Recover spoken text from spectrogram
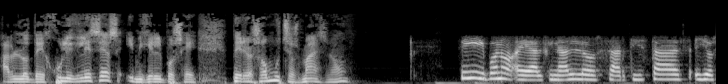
Hablo de Julio Iglesias y Miguel Bosé, pero son muchos más, ¿no? Sí, bueno, eh, al final los artistas, ellos,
